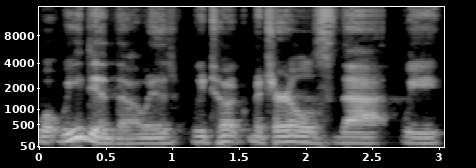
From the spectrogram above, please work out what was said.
what we did though is we took materials that we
